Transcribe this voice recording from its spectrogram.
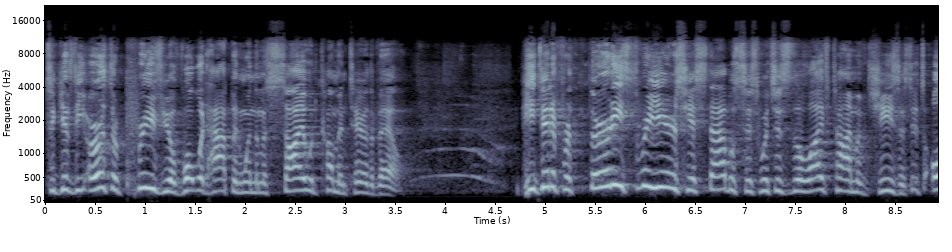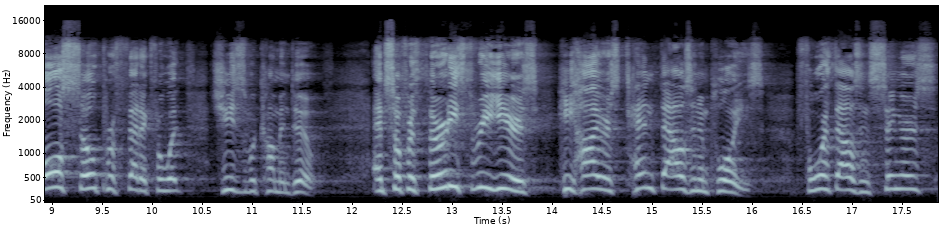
to give the earth a preview of what would happen when the Messiah would come and tear the veil. He did it for 33 years, he established this, which is the lifetime of Jesus. It's all so prophetic for what Jesus would come and do. And so for 33 years, he hires 10,000 employees, 4,000 singers,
